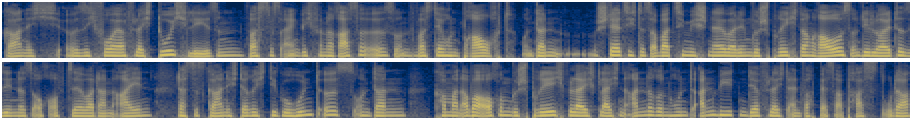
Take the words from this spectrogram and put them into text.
gar nicht äh, sich vorher vielleicht durchlesen, was das eigentlich für eine Rasse ist und was der Hund braucht. Und dann stellt sich das aber ziemlich schnell bei dem Gespräch dann raus und die Leute sehen das auch oft selber dann ein, dass es gar nicht der richtige Hund ist und dann kann man aber auch im Gespräch vielleicht gleich einen anderen Hund anbieten, der vielleicht einfach besser passt oder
